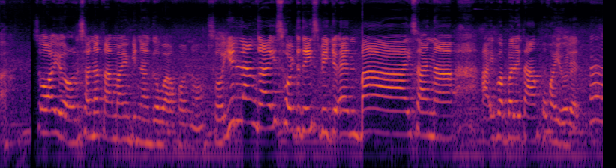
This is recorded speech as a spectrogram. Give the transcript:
so, ayun. Sana tama yung ginagawa ko, no? So, yun lang, guys, for today's video. And bye! Sana, uh, ibabalitaan ko kayo ulit. Bye!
